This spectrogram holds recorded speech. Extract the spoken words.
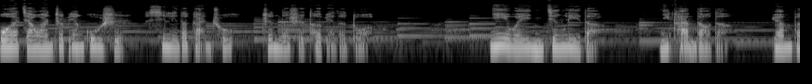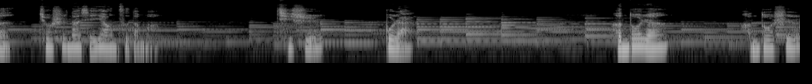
我讲完这篇故事，心里的感触真的是特别的多。你以为你经历的、你看到的，原本就是那些样子的吗？其实不然。很多人，很多事。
